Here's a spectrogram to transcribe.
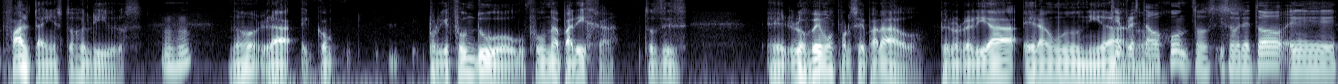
falta en estos dos libros. ¿no? La, eh, porque fue un dúo, fue una pareja, entonces eh, los vemos por separado, pero en realidad eran una unidad. Siempre ¿no? estamos juntos y sobre todo eh,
